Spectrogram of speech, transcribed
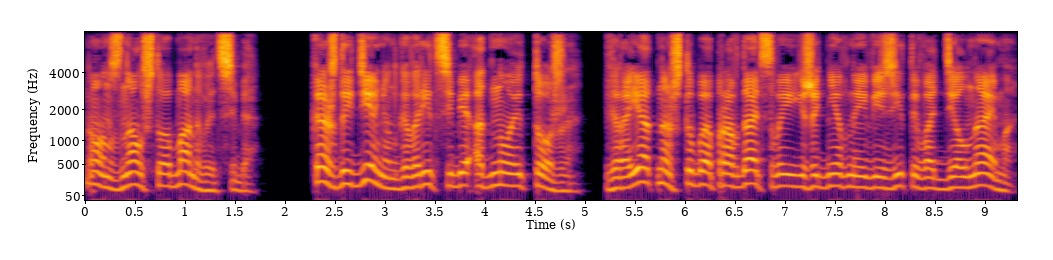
Но он знал, что обманывает себя. Каждый день он говорит себе одно и то же. Вероятно, чтобы оправдать свои ежедневные визиты в отдел найма.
